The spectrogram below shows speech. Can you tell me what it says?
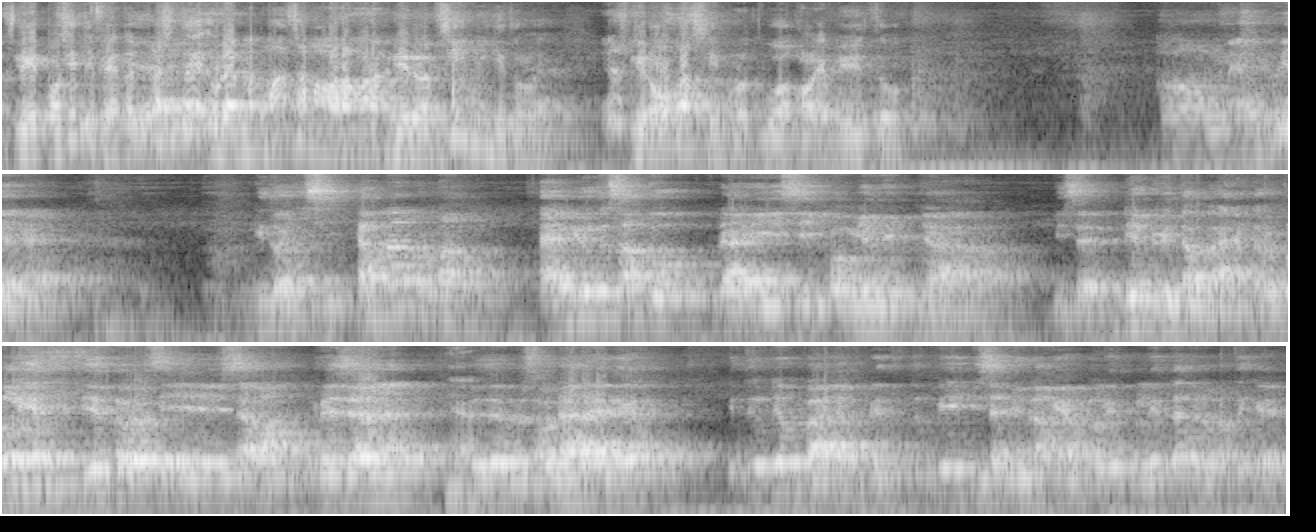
sedikit positif ya, tapi Iya, maksudnya iya. udah enak banget sama orang-orang di dalam sini gitu loh. Ini harus dirubah sih menurut gua kalau MU itu. Kalau ngomongin MU ya kan, gitu aja sih karena memang MU itu satu dari si pemiliknya bisa dia duitnya banyak tapi pelit gitu. Si siapa? Grazer ya? Iya. Grazer bersaudara itu kan. Itu dia banyak duit tapi bisa dibilang yang pelit-pelit dalam arti kayak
